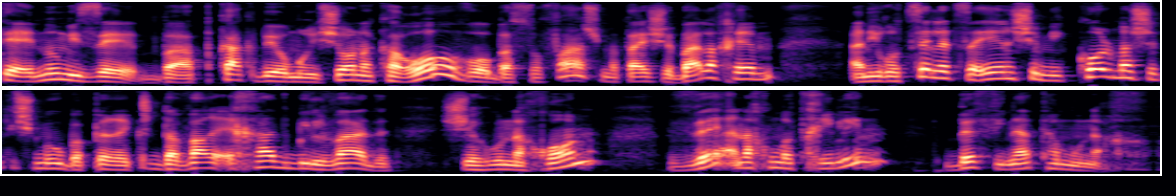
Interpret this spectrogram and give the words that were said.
תהנו מזה בפקק ביום ראשון הקרוב, או בסופש, מתי שבא לכם. אני רוצה לציין שמכל מה שתשמעו בפרק, דבר אחד בלבד שהוא נכון, ואנחנו מתחילים בפינת המונח.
